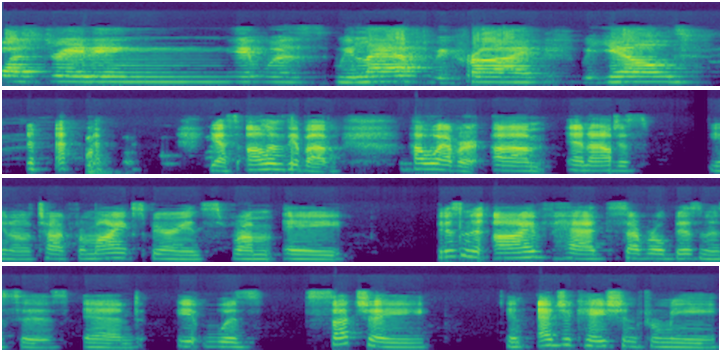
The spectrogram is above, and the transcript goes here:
frustrating. It was. We laughed, we cried, we yelled. yes, all of the above. However, um, and I'll just you know talk from my experience from a business. I've had several businesses, and it was such a an education for me,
